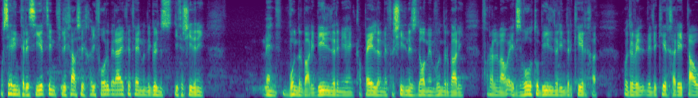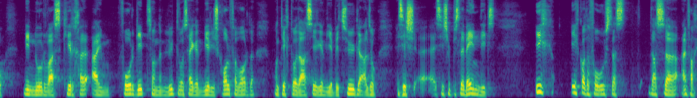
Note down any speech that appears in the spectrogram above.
die sehr interessiert sind, vielleicht auch sich ein bisschen vorbereitet haben und die gehen die verschiedenen wir haben wunderbare Bilder, wir haben Kapellen, wir haben Verschiedenes da, wir haben wunderbare, vor allem auch Ex-Voto-Bilder in der Kirche. Oder weil, weil die Kirche redet auch nicht nur, was die Kirche einem vorgibt, sondern Leute, die sagen, mir ist geholfen worden und ich tue das irgendwie bezeugen. Also es ist, äh, es ist etwas Lebendiges. Ich, ich gehe davon aus, dass, dass äh, einfach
